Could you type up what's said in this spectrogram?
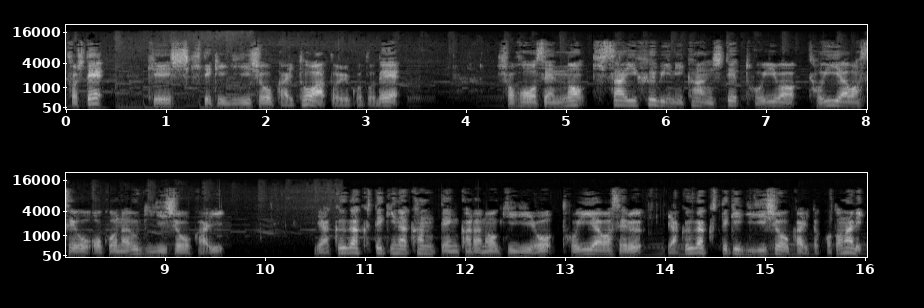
そして、形式的疑義紹介とはということで、処方箋の記載不備に関して問い問い合わせを行う疑義紹介、薬学的な観点からの疑義を問い合わせる薬学的疑義紹介と異なり、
